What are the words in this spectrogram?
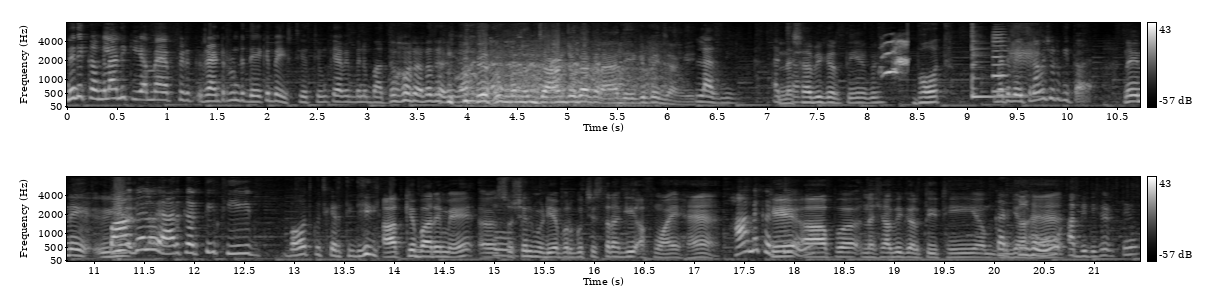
नहीं नहीं कंगला नहीं किया मैं फिर रेंट रूंट दे के भेजती होती हूँ कि अभी मैंने बात होना ना मतलब जान जोगा कराया दे के भेजांगे। लाजमी। अच्छा। नशा भी करती हैं कोई? बहुत। मैं तो बेचना भी शुरू किया है। नहीं नहीं पागल हो यार करती थी। बहुत कुछ करती थी। आपके बारे में अ, सोशल मीडिया पर कुछ इस तरह की अफवाहें हैं हाँ मैं करती कि हूँ। आप नशा भी करती थी करती हूँ अभी भी करती हूँ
